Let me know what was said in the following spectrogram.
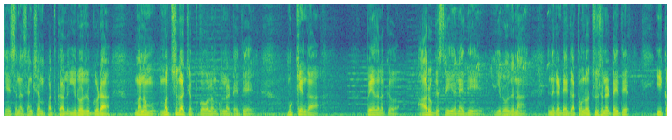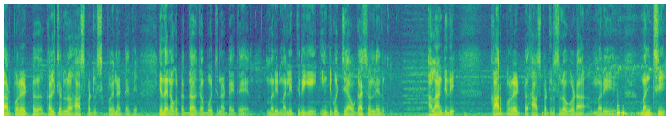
చేసిన సంక్షేమ పథకాలు ఈరోజు కూడా మనం మచ్చుగా చెప్పుకోవాలనుకున్నట్టయితే ముఖ్యంగా పేదలకు ఆరోగ్యశ్రీ అనేది ఈ రోజున ఎందుకంటే గతంలో చూసినట్టయితే ఈ కార్పొరేట్ కల్చర్లో హాస్పిటల్స్కి పోయినట్టయితే ఏదైనా ఒక పెద్ద జబ్బు వచ్చినట్టయితే మరి మళ్ళీ తిరిగి ఇంటికి వచ్చే అవకాశం లేదు. అలాంటిది కార్పొరేట్ హాస్పిటల్స్లో కూడా మరి మంచి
